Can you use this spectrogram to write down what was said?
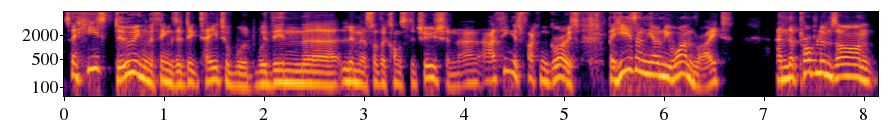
So he's doing the things a dictator would within the limits of the Constitution, and I think it's fucking gross. But he isn't the only one, right? And the problems aren't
